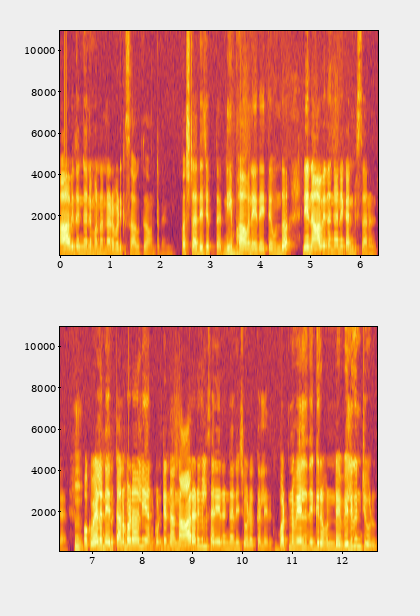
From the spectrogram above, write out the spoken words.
ఆ విధంగానే మన నడవడికి సాగుతూ ఉంటుందండి. ఫస్ట్ అదే చెప్తారు నీ భావన ఏదైతే ఉందో నేను ఆ విధంగానే కనిపిస్తానంటారు. ఒకవేళ నేను కనబడాలి అనుకుంటే నన్ను ఆరడుగుల శరీరంగానే చూడక్కర్లేదు. బొట్టన వేలు దగ్గర ఉండే వెలుగుని చూడు.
